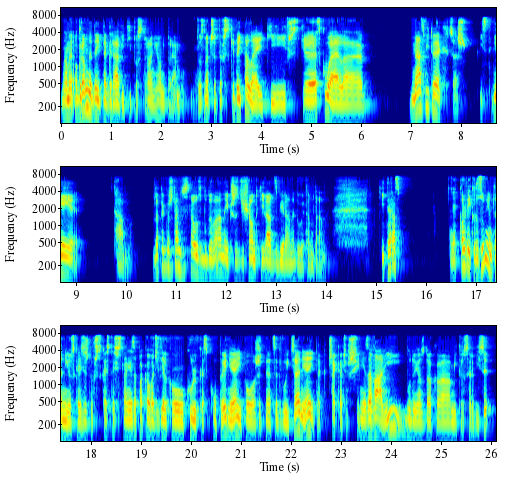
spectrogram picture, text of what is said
mamy ogromne data gravity po stronie on-premu. To znaczy te wszystkie data lake'i, wszystkie SQL, -e, nazwij to jak chcesz. Istnieje tam. dlatego że tam zostało zbudowane i przez dziesiątki lat zbierane były tam dane. I teraz jakkolwiek rozumiem ten use case, że to wszystko jesteś w stanie zapakować w wielką kulkę z kupy nie? i położyć na C2 nie? i tak czekać, aż się nie zawali, budując dookoła mikroserwisy,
